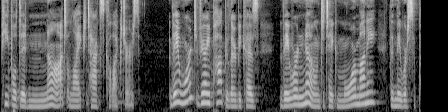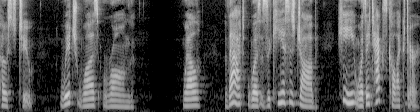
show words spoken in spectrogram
people did not like tax collectors. They weren't very popular because they were known to take more money than they were supposed to, which was wrong. Well, that was Zacchaeus' job. He was a tax collector.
